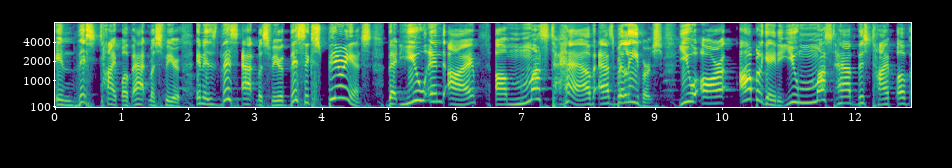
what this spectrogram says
in this type of atmosphere. And is this atmosphere, this experience that you and I uh, must have as believers. You are obligated. You must have this type of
